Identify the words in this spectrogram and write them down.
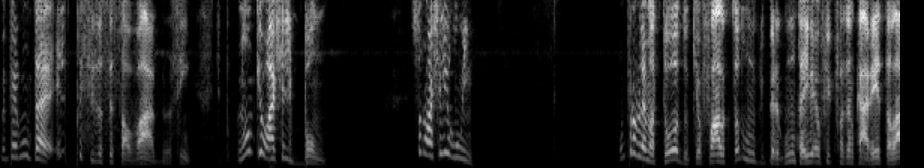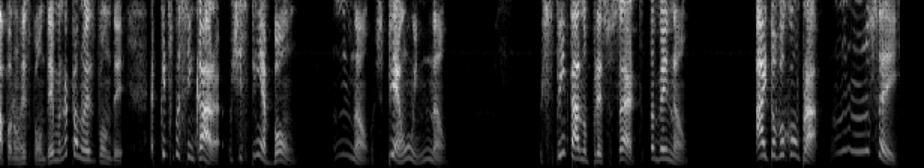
Minha pergunta é, ele precisa ser salvado? Assim, tipo, não que eu ache ele bom, só não acho ele ruim. O problema todo que eu falo, que todo mundo me pergunta, aí eu fico fazendo careta lá para não responder, mas não é para não responder. É porque, tipo assim, cara, o Xpin é bom? Não. O Xpin é ruim? Não. O Xpin tá no preço certo? Também não. Ah, então vou comprar. Não sei.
